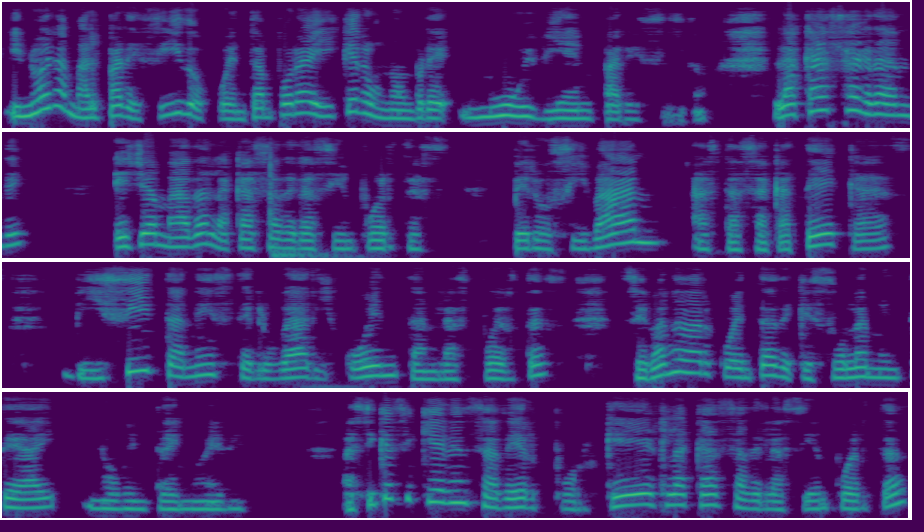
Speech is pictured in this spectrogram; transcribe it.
Y no era mal parecido, cuentan por ahí que era un hombre muy bien parecido. La casa grande es llamada la Casa de las Cien Puertas, pero si van hasta Zacatecas, visitan este lugar y cuentan las puertas, se van a dar cuenta de que solamente hay 99. Así que si quieren saber por qué es la casa de las cien puertas,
